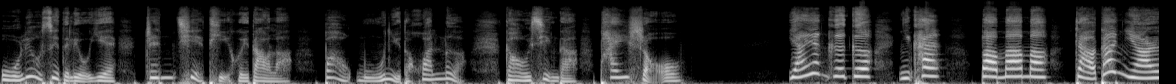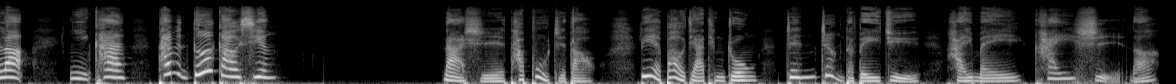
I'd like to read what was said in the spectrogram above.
五六岁的柳叶真切体会到了抱母女的欢乐，高兴地拍手：“洋洋哥哥，你看，豹妈妈找到女儿了！你看他们多高兴！”那时他不知道。猎豹家庭中真正的悲剧还没开始呢。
